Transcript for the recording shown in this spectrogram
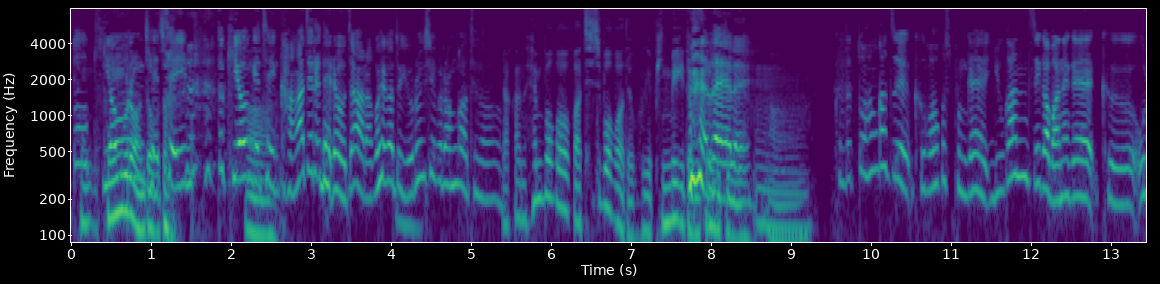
또 동- 귀여운. 개체인 또 귀여운 아. 개체인 강아지를 데려오자라고 해가지고 이런 식으로 한 것 같아서 약간 햄버거가 치즈버거가 되고 그게 빅맥이 되고 그런 네, 느낌이에요. 네. 아. 근데 또 한 가지 그거 하고 싶은 게 유관지가 만약에 그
